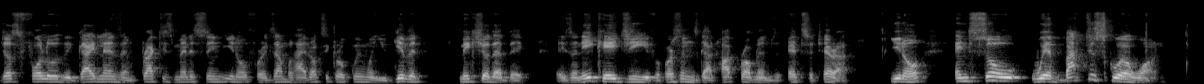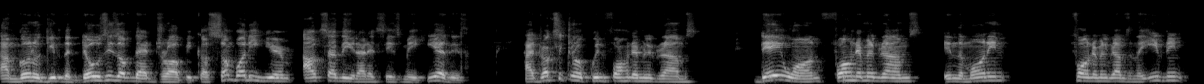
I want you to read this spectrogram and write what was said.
Just follow the guidelines and practice medicine. You know, for example, hydroxychloroquine, when you give it, make sure that there is an EKG if a person's got heart problems, etc. You know, and so we're back to square one. I'm going to give the doses of that drug because somebody here outside the United States may hear this. Hydroxychloroquine, 400 milligrams, day one, 400 milligrams in the morning, 400 milligrams in the evening,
